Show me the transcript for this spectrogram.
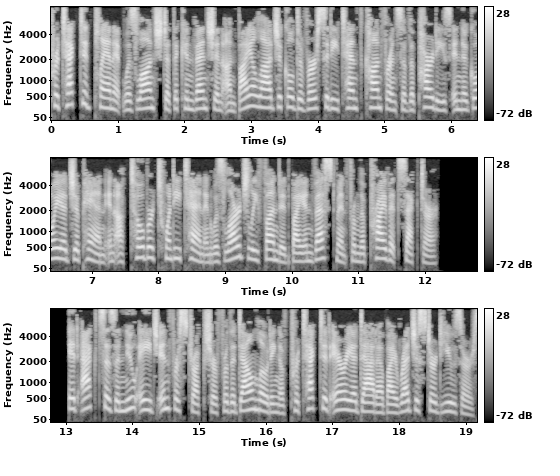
Protected Planet was launched at the Convention on Biological Diversity 10th Conference of the Parties in Nagoya, Japan in October 2010 and was largely funded by investment from the private sector. It acts as a new age infrastructure for the downloading of protected area data by registered users.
